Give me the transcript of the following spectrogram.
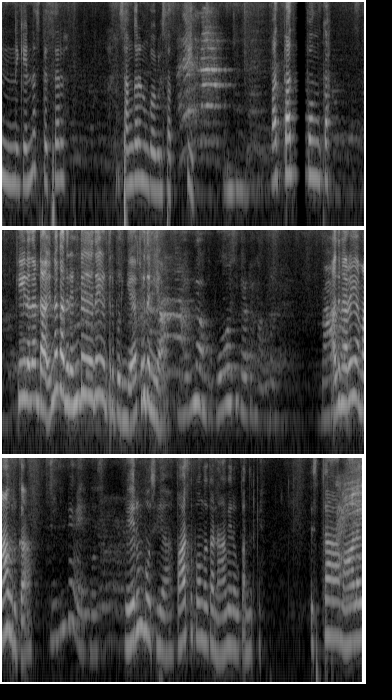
இன்னைக்கு என்ன ஸ்பெஷல் சங்கரன் கோவில் சக்தி. பார்த்து பார்த்து போங்கக்கா. கீழே தான் டா என்னக்கா அது ரெண்டு இதையும் எடுத்துகிட்டு போகிறீங்க சுடுதண்ணியா? அது நிறைய மாவு இருக்கா? வெறும் பூசியா? பார்த்து போங்கக்கா நான் வேற உட்காந்துருக்கேன் பிஸ்தா மாலை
